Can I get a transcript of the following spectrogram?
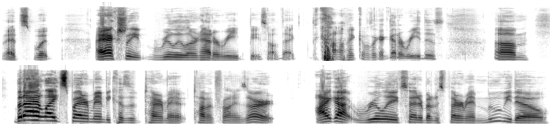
that's what I actually really learned how to read based off that comic. I was like, I got to read this. Um, but I like Spider-Man because of Tom McFarlane's art. I got really excited about a Spider-Man movie though.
